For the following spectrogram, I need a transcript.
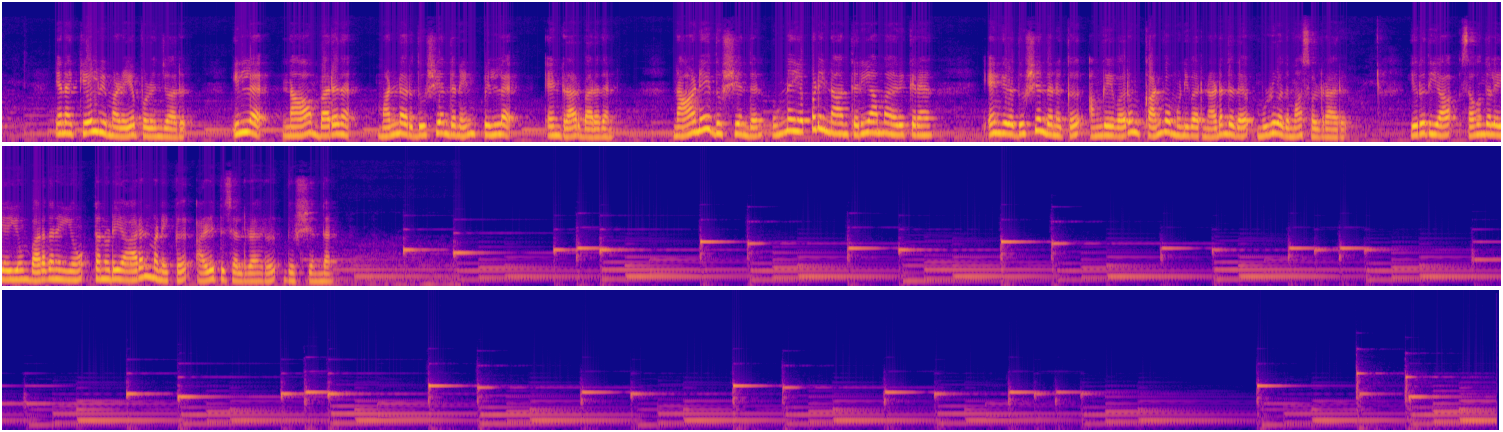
என கேள்வி மழைய பொழிஞ்சாரு. இல்ல நான் பரதன். மன்னர் துஷ்யந்தனின் பிள்ளை என்றார் பரதன். நானே துஷ்யந்தன். உன்னை எப்படி நான் தெரியாம இருக்கிறேன்? என்கிற துஷ்யந்தனுக்கு அங்கே வரும் கண்வ முனிவர் நடந்ததை முழுவதுமா சொல்றாரு. இறுதியா சகுந்தலையையும் பரதனையும் தன்னுடைய அரண்மனைக்கு அழைத்து செல்றாரு துஷ்யந்தன்.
